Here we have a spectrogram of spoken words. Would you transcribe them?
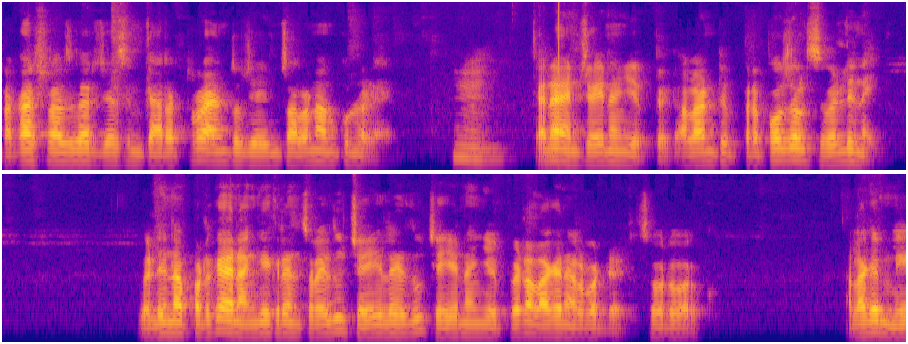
ప్రకాష్ రాజు గారు చేసిన క్యారెక్టర్ ఆయనతో చేయించాలని అనుకున్నాడు ఆయన. కానీ ఆయన చేయనని చెప్పాడు. అలాంటి ప్రపోజల్స్ వెళ్ళినాయి. వెళ్ళినప్పటికీ ఆయన అంగీకరించలేదు చేయలేదు చేయనని చెప్పాడు అలాగే నిలబడ్డాడు చివరి వరకు. అలాగే మీ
